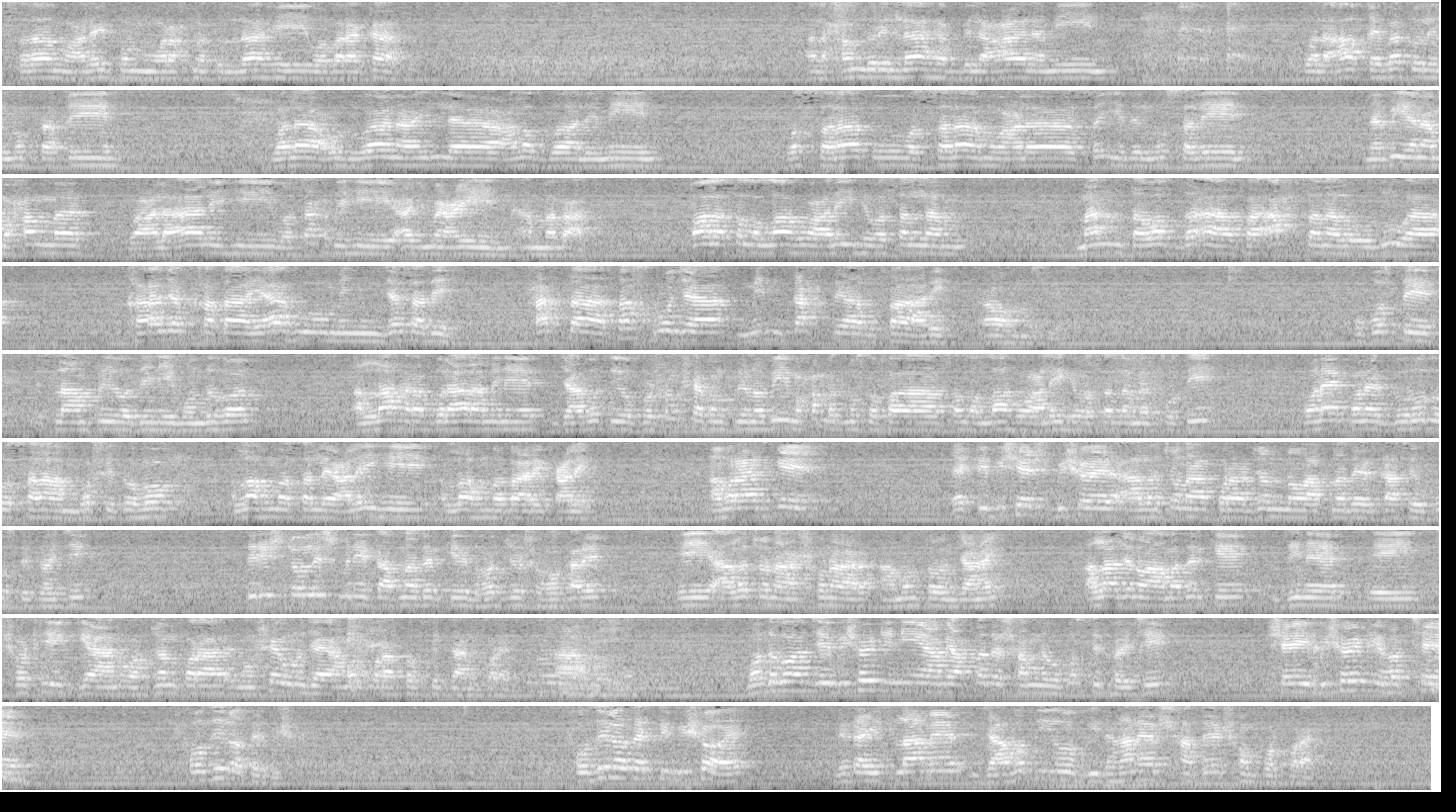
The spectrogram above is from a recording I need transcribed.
السلام عليكم ورحمة الله وبركاته. الحمد لله رب العالمين والعاقبة للمتقين ولا عدوان إلا على الظالمين والصلاة والسلام على سيد المرسلين نبينا محمد وعلى آله وصحبه أجمعين. أما بعد قال صلى الله عليه وسلم من توضأ فأحسن الوضوء خرجت خطاياه من جسده حتى تخرج من تحت أظفاره رواه مسلم উপস্থিত ইসলাম প্রিয় দিনী বন্ধুগণ আল্লাহ রাব্বুল আলমিনের যাবতীয় প্রশংসা এবং প্রিয় নবী মোহাম্মদ মুস্তফা সাল্লাহ আলহি ওয়াসাল্লামের প্রতি অনেক অনেক দরুদ ও সালাম বর্ষিত হোক আল্লাহ সাল্লি আলহি আল্লাহ বারেক আলেহ আমরা আজকে একটি বিশেষ বিষয়ের আলোচনা করার জন্য আপনাদের কাছে উপস্থিত হয়েছি। তিরিশ চল্লিশ মিনিট আপনাদেরকে ধৈর্য সহকারে এই আলোচনা শোনার আমন্ত্রণ জানাই। আল্লাহ যেন আমাদেরকে দিনের এই সঠিক জ্ঞান অর্জন করার এবং সে অনুযায়ী আমল করার তৌফিক দান করেন। বন্ধুগণ, যে বিষয়টি নিয়ে আমি আপনাদের সামনে উপস্থিত হয়েছি, সেই বিষয়টি হচ্ছে ফজিলতের বিষয়। ফজিলত একটি বিষয় যেটা ইসলামের যাবতীয় বিধানের সাথে সম্পর্ক রাখে।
